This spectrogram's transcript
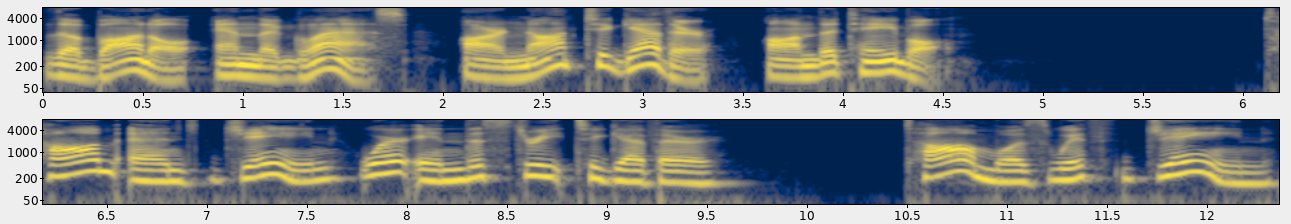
The bottle and the glass are not together on the table. Tom and Jane were in the street together. Tom was with Jane.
